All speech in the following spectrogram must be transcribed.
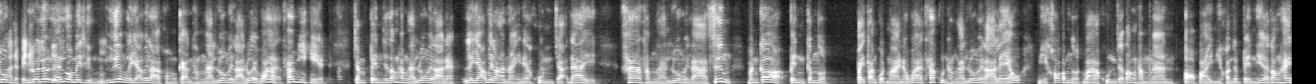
รวมอาจจะเป็นและและและรวมไปถึงอืมเรื่องระยะเวลาของการทำงานล่วงเวลาด้วยว่า ถ้ามีเหตุจำเป็นจะต้องทำงานล่วงเวลาเนี่ย ระยะเวลาไหนเนี่ย คุณจะได้ค่าทำงานล่วงเวลา ซึ่ง มันก็เป็นกำหนดไปตามกฎหมายนะว่าถ้าคุณทำงานล่วงเวลาแล้ว มีข้อกำหนดว่าคุณจะต้องทำงานต่อไป มีความจำเป็นที่จะต้องให้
